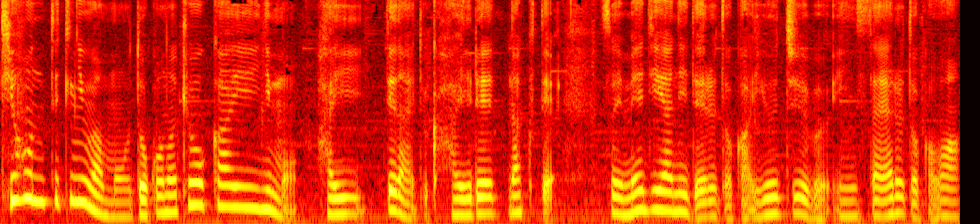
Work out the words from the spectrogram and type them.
基本的にはもうどこの教会にも入ってないというか入れなくてそういうメディアに出るとか YouTube インスタやるとかは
